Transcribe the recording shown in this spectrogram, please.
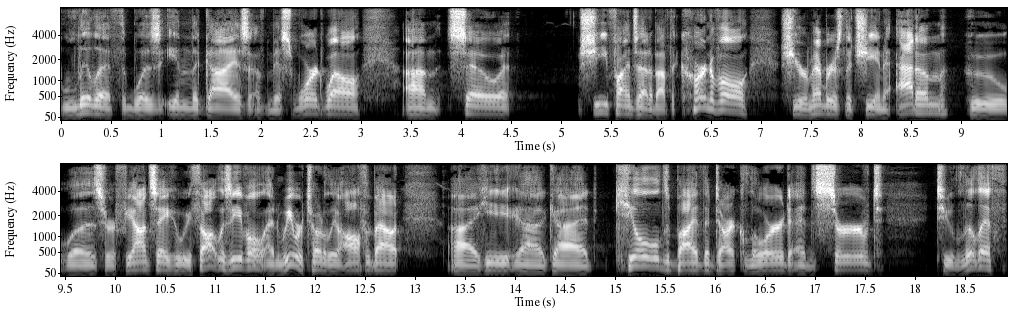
Lilith was in the guise of Miss Wardwell. Um, so she finds out about the carnival. She remembers that she and Adam, who was her fiance, who we thought was evil, and we were totally off about, uh, he uh, got killed by the Dark Lord and served to Lilith.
